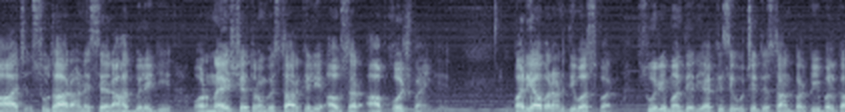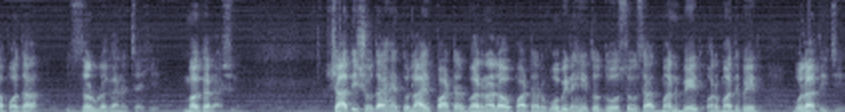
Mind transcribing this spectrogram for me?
आज सुधार आने से राहत मिलेगी और नए क्षेत्रों विस्तार के लिए अवसर आप खोज पाएँगे। पर्यावरण दिवस पर सूर्य मंदिर या किसी उचित स्थान पर पीपल का पौधा ज़रूर लगाना चाहिए। मकर राशि। शादीशुदा है तो लाइफ पार्टनर, वरना लव पार्टनर वो भी नहीं तो दोस्तों के साथ मनभेद और मतभेद बुला दीजिए।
